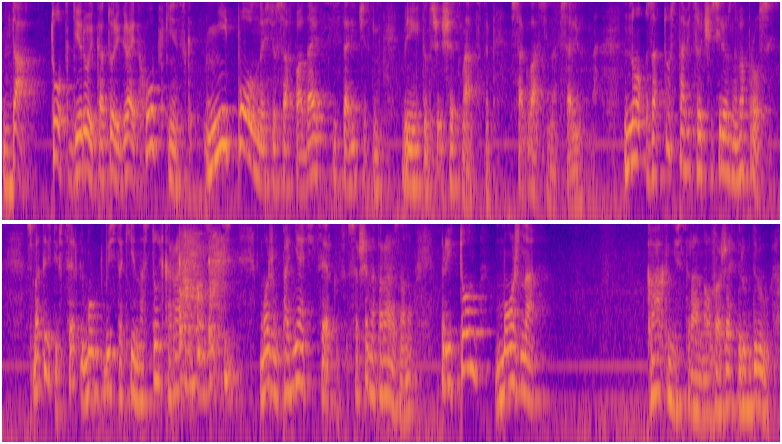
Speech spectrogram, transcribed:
да, тот герой, который играет Хопкинс, не полностью совпадает с историческим Бенедиктом XVI. Согласен абсолютно. Но зато ставятся очень серьезные вопросы. Смотрите, в церкви могут быть такие настолько разные позиции. Можем понять церковь совершенно по-разному. Притом можно, как ни странно, уважать друг друга.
